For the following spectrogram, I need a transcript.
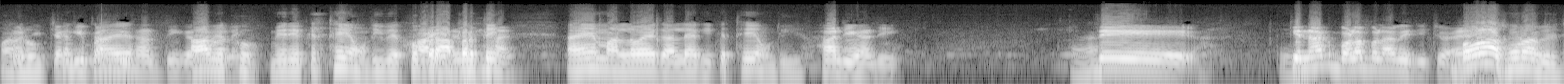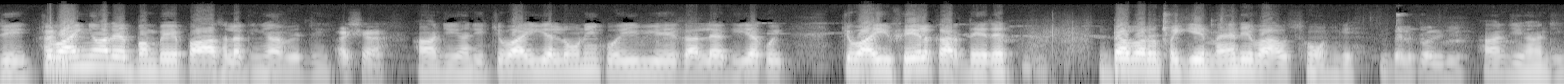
ਮੰਨ ਲਓ ਚੰਗੀ ਇਹ- ਸੰਤੀ ਆ ਕਰਨ ਵੇਖੋ ਮੇਰੇ ਕਿੱਥੇ ਆਉਂਦੀ ਵੇਖੋ ਬਰਾਬਰ ਤੇ। ਐ ਮੰਨ ਲਓ ਇਹ ਗੱਲ ਹੈਗੀ ਕਿੱਥੇ ਆਉਂਦੀ ਆ। ਹਾਂਜੀ ਹਾਂਜੀ। ਤੇ ਕਿੰਨਾ ਕੁ ਬੜਾ ਬੜਾ ਵੀਰ ਜੀ ਚੋਇਆ ਬਹੁਤ ਸੋਹਣਾ ਵੀਰ ਜੀ ਚਵਾਈਆਂ ਦੇ ਬੰਬੇ ਪਾਸ ਲੱਗੀਆਂ ਵੀਰ ਜੀ। ਅੱਛਾ। ਹਾਂਜੀ ਹਾਂਜੀ ਚਵਾਈ ਵੱਲੋਂ ਨਹੀਂ ਕੋਈ ਵੀ ਇਹ ਗੱਲ ਹੈਗੀ ਆ ਕੋਈ ਚਵਾਈ ਫੇਲ ਕਰਦੇ ਤੇ ਡਬਲ ਰੁਪਏ ਮੈਂ ਦੇ ਵਾਪਸ ਹੋਣਗੇ। ਬਿਲਕੁਲ ਜੀ। ਹਾਂਜੀ ਹਾਂਜੀ।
